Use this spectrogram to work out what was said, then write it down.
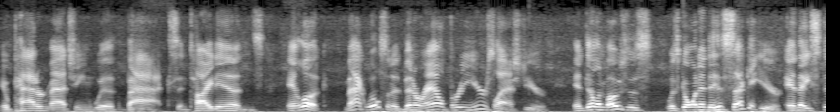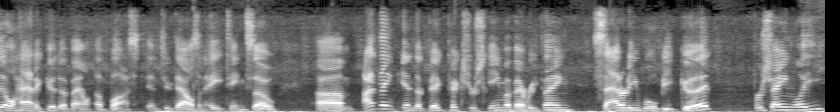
you know pattern matching with backs and tight ends. And look, Mack Wilson had been around three years last year and Dylan Moses was going into his second year, and they still had a good amount of bust in 2018. So um, I think in the big picture scheme of everything, Saturday will be good for Shane Lee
